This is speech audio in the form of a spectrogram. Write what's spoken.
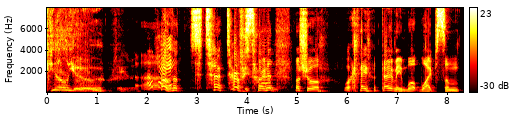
kill you? Okay. Oh, ter- terribly sorry. I'm not sure what came, came of me. Mort wipes some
